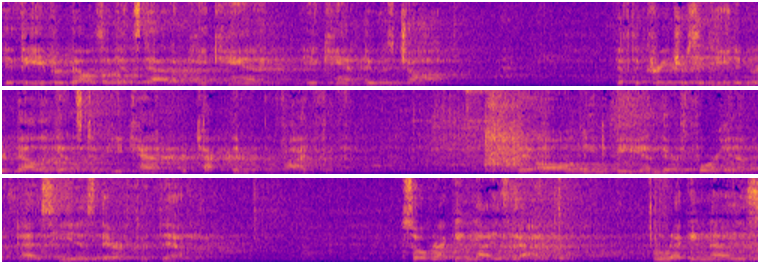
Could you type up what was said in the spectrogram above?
If Eve rebels against Adam, he can't, he can't do his job. If the creatures in Eden rebel against him, he can't protect them or provide for them. They all need to be in there for him as he is there for them. So recognize that. Recognize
